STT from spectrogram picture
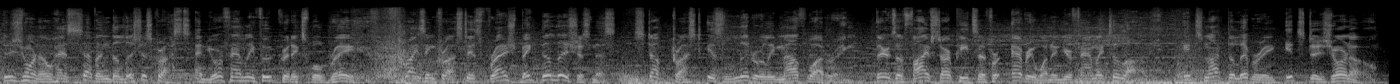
DiGiorno has seven delicious crusts, and your family food critics will rave. Rising Crust is fresh baked deliciousness. Stuffed crust is literally mouthwatering. There's a five-star pizza for everyone in your family to love. It's not delivery, it's DiGiorno.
